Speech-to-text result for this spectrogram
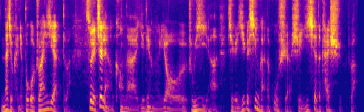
那就肯定不够专业了，对吧？所以这两个坑呢，一定要注意啊。这个一个性感的故事是一切的开始，是吧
